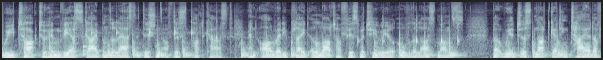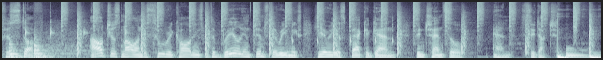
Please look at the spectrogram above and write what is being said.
We talked to him via Skype on the last edition of this podcast and already played a lot of his material over the last months, but we're just not getting tired of his stuff. Out just now on the Sue recordings with a brilliant Jimster remix, here he is back again, Vincenzo and Seduction.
